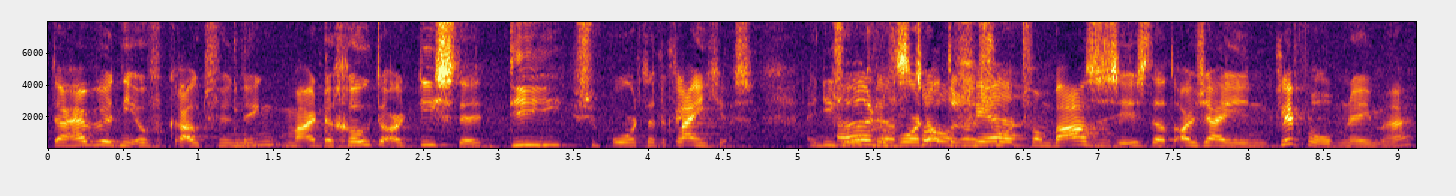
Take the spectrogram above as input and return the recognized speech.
daar hebben we het niet over crowdfunding. Maar de grote artiesten, die supporten de kleintjes. En die Oh, zorgen ervoor dat tof, er een ja. soort van basis is. Dat als jij een clip wil opnemen,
